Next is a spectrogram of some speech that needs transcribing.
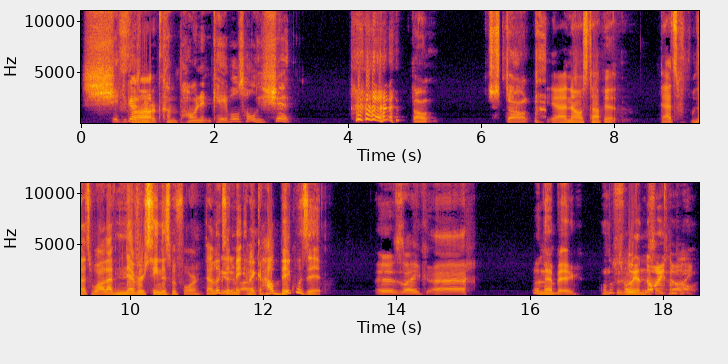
shit. You guys remember component cables? Holy shit. don't, just don't. Yeah, no, stop it. That's that's wild. I've never seen this before. That looks amazing. Like, how big was it? It was like, uh, wasn't that big. When the It was really did this thing annoying, though. out?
